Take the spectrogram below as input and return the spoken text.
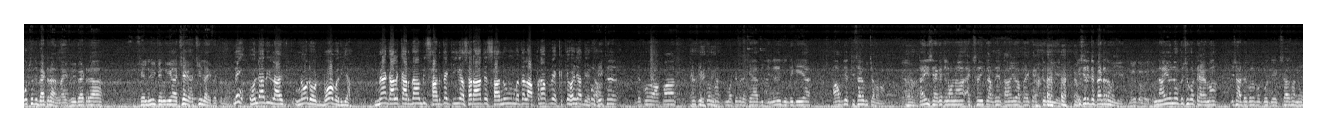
ਉੱਥੇ ਤੇ ਬੈਟਰ ਆ ਲਾਈਫ ਵੀ ਬੈਟਰ ਆ ਸੈਲਰੀ ਚੰਗੀ ਆ ਅੱਛੇ ਅੱਛੀ ਲਾਈਫ ਹੈ ਚਲੋ ਨਹੀਂ ਉਹਨਾਂ ਦੀ ਲਾਈਫ ਨੋ ਡਾਊਟ ਬਹੁਤ ਵਧੀਆ। ਮੈਂ ਗੱਲ ਕਰਦਾ ਵੀ ਸਾਡੇ ਤੇ ਕੀ ਅਸਰ ਆ ਤੇ ਸਾਨੂੰ ਮਤਲਬ ਆਪਣਾ ਭਵਿੱਖ ਕਿਹੋ ਜਿਹਾ ਦੇਦਾ ਭਵਿੱਖ ਦੇਖੋ ਆਪਾਂ ਸਿਰਫ ਇੱਕੋ ਮੋਟਿਵ ਰੱਖਿਆ ਵੀ ਜਿੰਨੇ ਦੀ ਜ਼ਿੰਦਗੀ ਆ ਆਪ ਦੇ ਹੱਥੀਂ ਸਾਰਾ ਕੁਝ ਚਲਾਉਣਾ ਤਾਂ ਹੀ ਸਾਈਕਲ ਚਲਾਉਣਾ ਐਕਸਰਸਾਈਜ਼ ਕਰਦੇ ਹਾਂ ਤਾਂ ਜੋ ਆਪਾਂ ਇੱਕ ਐਕਟਿਵ ਹੋਈਏ ਕਿਸੇ ਤੇ ਡਿਪੈਂਡ ਨਾ ਹੋਈਏ। ਬਿਲਕੁਲ ਬਿਲਕੁਲ। ਨਾ ਹੀ ਉਹਨੂੰ ਕਿਸੇ ਕੋਲ ਟਾਈਮ ਆ ਕਿ ਸਾਡੇ ਕੋਲ ਕੋਈ ਦੇਖ ਸਕਦਾ ਸਾਨੂੰ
